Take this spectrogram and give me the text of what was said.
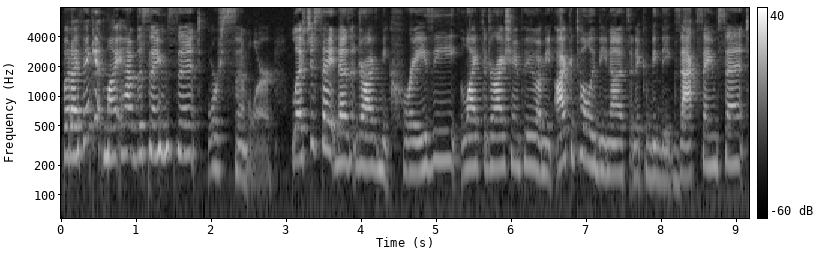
but I think it might have the same scent or similar. Let's just say it doesn't drive me crazy like the dry shampoo. I mean, I could totally be nuts and it could be the exact same scent,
